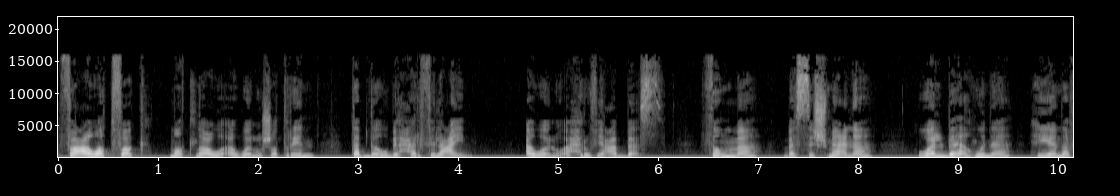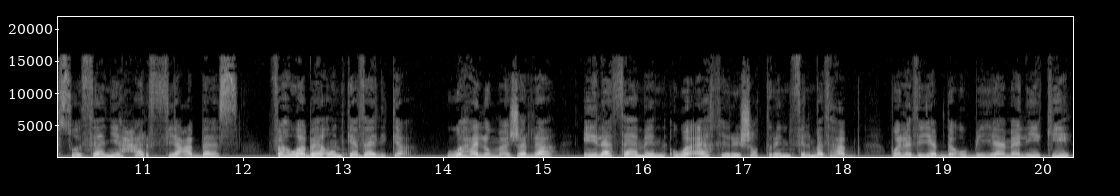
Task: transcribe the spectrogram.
فعوضفك مطلع أول شطر تبدأ بحرف العين أول أحرف عباس. ثم بس اشمعنا والباء هنا هي نفس ثاني حرف في عباس فهو باء كذلك وهلم جر إلى ثامن وآخر شطر في المذهب والذي يبدأ بيا مليكي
